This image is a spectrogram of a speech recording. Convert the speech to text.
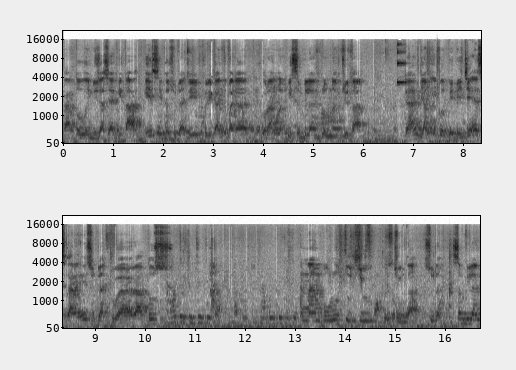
Kartu Indonesia Sehat kita, KIS itu sudah diberikan kepada kurang lebih 96 juta dan yang ikut BPJS sekarang ini sudah 267 juta. 67 juta. Sudah 95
